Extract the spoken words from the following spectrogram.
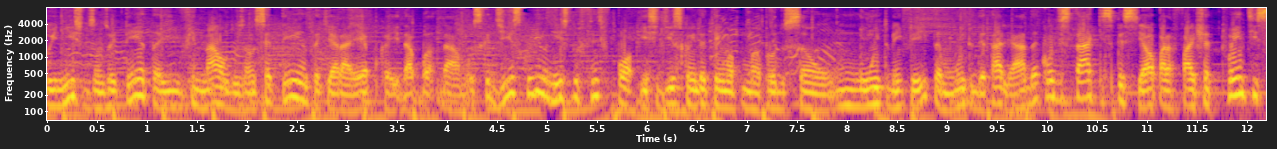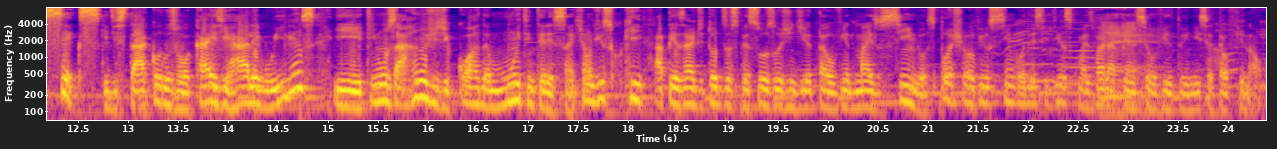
do início dos anos 80 e final dos anos 70, que era a época aí da, da música disco, e o início do synth pop. E esse disco ainda tem uma, uma produção muito bem feita, muito detalhada, com destaque especial para a faixa 26, que destaca os vocais de Harley Williams e tem uns arranjos de corda muito interessantes. É um disco que, apesar de todas as pessoas hoje em dia estar ouvindo mais os singles, poxa, eu ouvi o single desse disco, mas vale a pena ser ouvido do início até o final.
